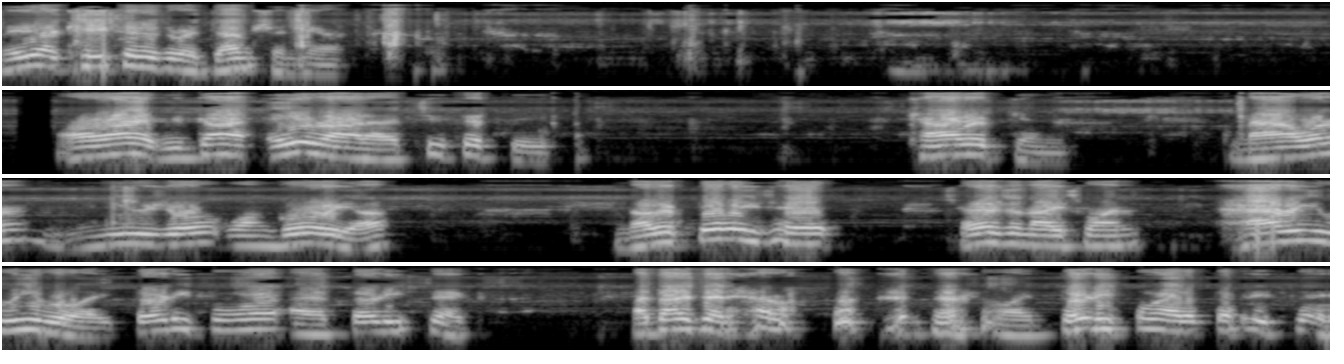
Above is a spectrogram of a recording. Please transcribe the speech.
Maybe our case hit is a redemption here. All right, we've got A-Rod at 250. Cal Ripken. Mauer, Musial, Longoria. Another Phillies hit. There's a nice one. Harry Leroy, 34 out of 36. I thought I said Harold. Never mind. 34 out of 36.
